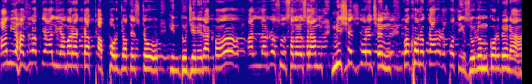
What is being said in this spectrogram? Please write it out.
আমি হজরতে আলী আমার একটা থাপ্পড় যথেষ্ট। কিন্তু জেনে রাখো, আল্লাহর রসুল সাল্লাহ সাল্লাম নিষেধ করেছেন, কখনো কারোর প্রতি জুলুম করবে না,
